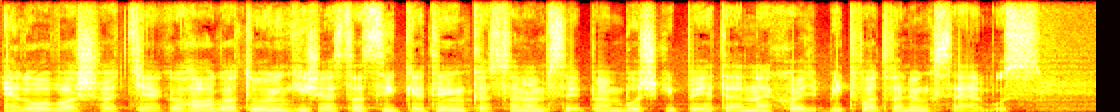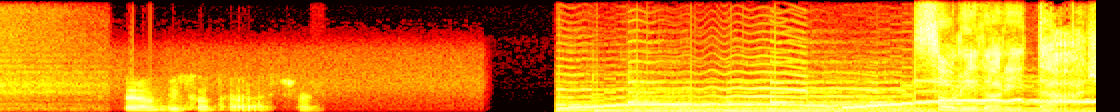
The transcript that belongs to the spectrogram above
elolvashatják a hallgatóink is ezt a cikket. Én köszönöm szépen Bucski Péternek, hogy itt volt velünk. Szerbusz! Viszont hallásra! Szolidaritás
